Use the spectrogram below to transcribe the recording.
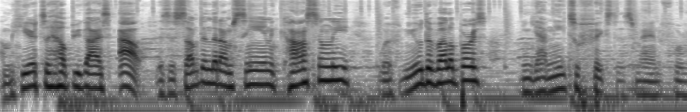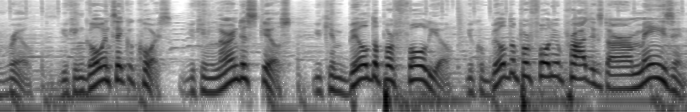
I'm here to help you guys out. This is something that I'm seeing constantly with new developers, and y'all need to fix this, man, for real. You can go and take a course. You can learn the skills. You can build a portfolio. You could build the portfolio projects that are amazing,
